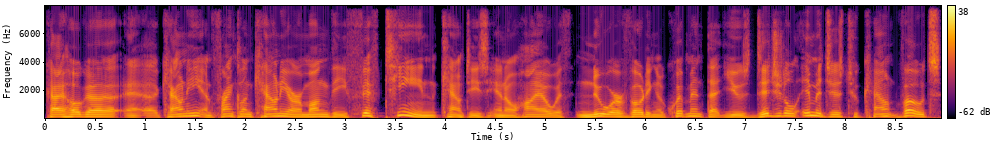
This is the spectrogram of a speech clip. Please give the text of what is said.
Cuyahoga uh, County and Franklin County are among the 15 counties in Ohio with newer voting equipment that use digital images to count votes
